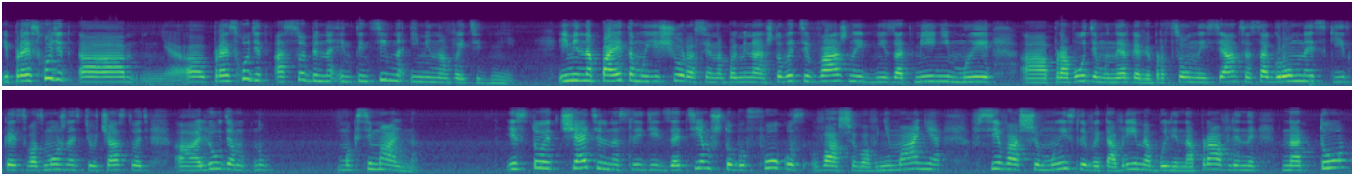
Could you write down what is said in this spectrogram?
И происходит, э, происходит особенно интенсивно именно в эти дни – Именно поэтому еще раз я напоминаю, что в эти важные дни затмений мы а, проводим энерговибрационные сеансы с огромной скидкой, с возможностью участвовать а, людям ну, максимально. И стоит тщательно следить за тем, чтобы фокус вашего внимания, все ваши мысли в это время были направлены на то,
